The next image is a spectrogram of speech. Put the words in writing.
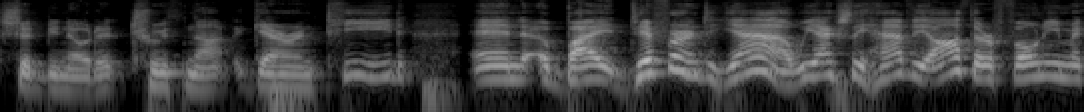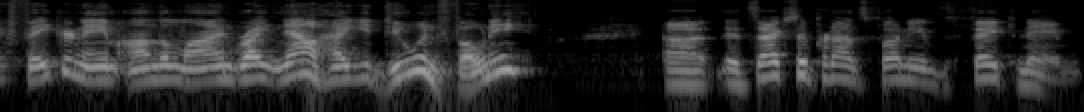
Should be noted, truth not guaranteed. And by different, yeah, we actually have the author, Phony McFaker name, on the line right now. How you doing, Phony? Uh, it's actually pronounced phony fake name,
